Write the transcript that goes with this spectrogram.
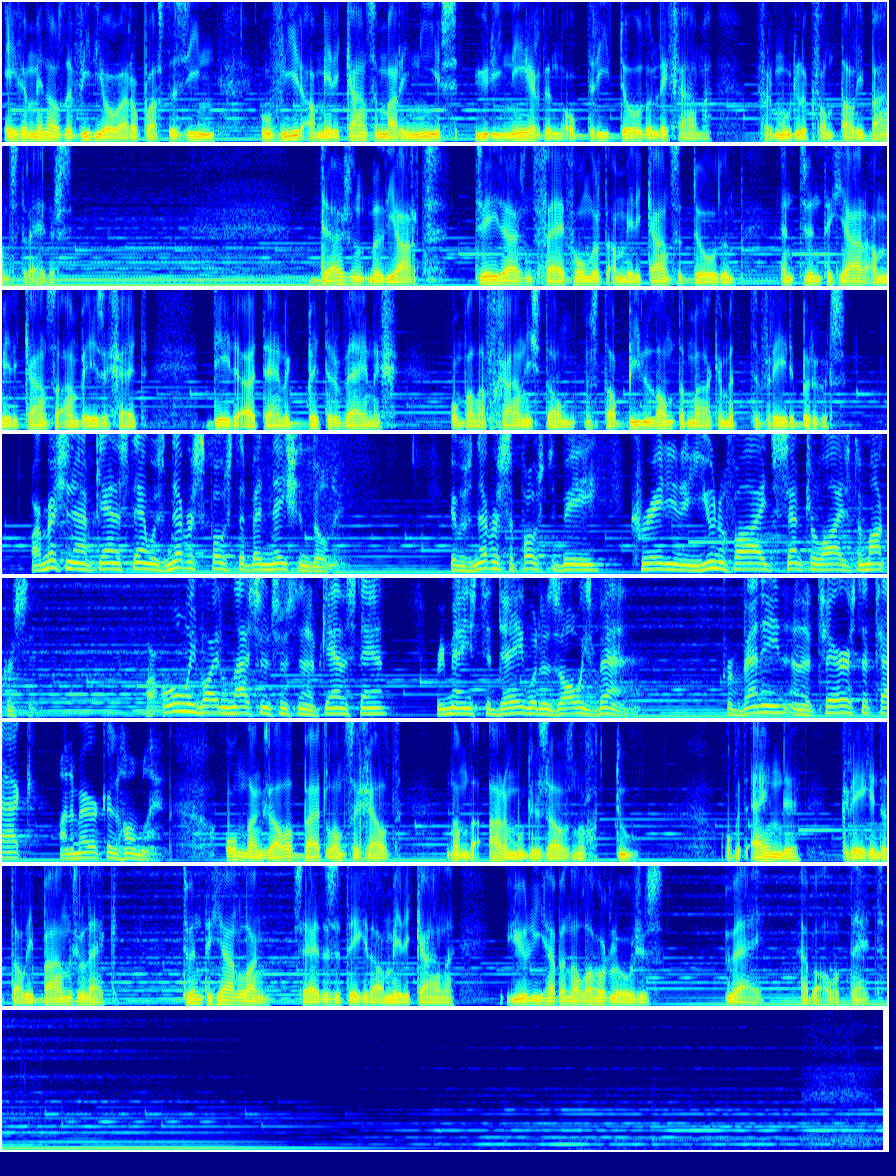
Evenmin als de video waarop was te zien hoe vier Amerikaanse mariniers urineerden op drie dode lichamen, vermoedelijk van Taliban-strijders. Duizend miljard, 2500 Amerikaanse doden en 20 jaar Amerikaanse aanwezigheid deden uiteindelijk bitter weinig om van Afghanistan een stabiel land te maken met tevreden burgers. Our mission in Afghanistan was never supposed to be nation building. It was never supposed to be creating a unified, centralized democracy. Our only vital national interest in Afghanistan remains today what it has always been preventing a terrorist attack on America's homeland. Ondanks al het buitenlandse geld nam de armoede zelfs nog toe. Op het einde kregen de Taliban gelijk. Twintig jaar lang zeiden ze tegen de Amerikanen: Jullie hebben alle horloges, wij hebben alle tijd.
